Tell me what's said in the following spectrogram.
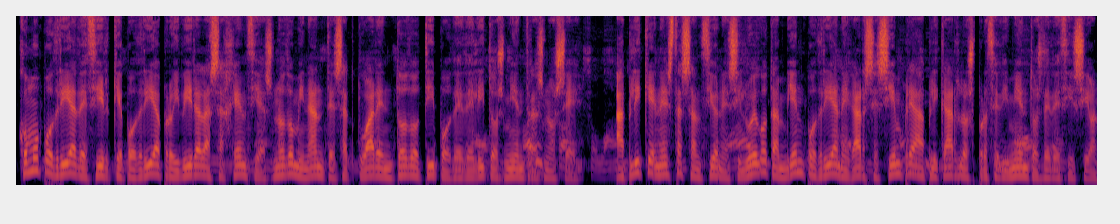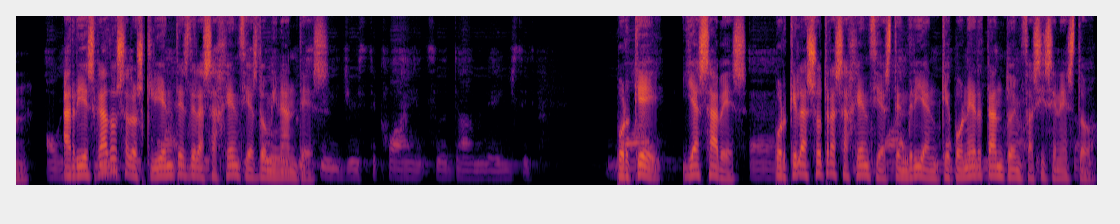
¿cómo podría decir que podría prohibir a las agencias no dominantes actuar en todo tipo de delitos mientras no se apliquen estas sanciones y luego también podría negarse siempre a aplicar los procedimientos de decisión, arriesgados a los clientes de las agencias dominantes? ¿Por qué? Ya sabes, ¿por qué las otras agencias tendrían que poner tanto énfasis en esto?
